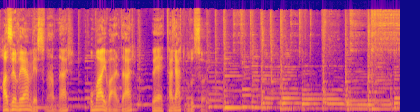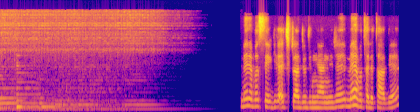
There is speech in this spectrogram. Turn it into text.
Hazırlayan ve sunanlar Umay Vardar ve Talat Ulusoy. Merhaba sevgili Açık Radyo dinleyenleri. Merhaba Talat abi.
